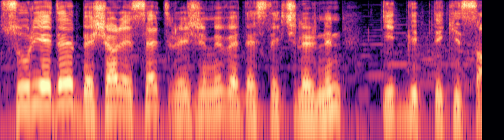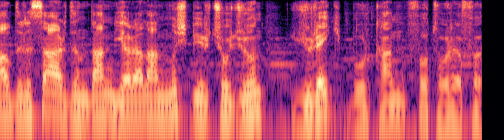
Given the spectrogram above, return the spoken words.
Suriye'de Beşar Esed rejimi ve destekçilerinin İdlib'deki saldırısı ardından yaralanmış bir çocuğun yürek burkan fotoğrafı.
